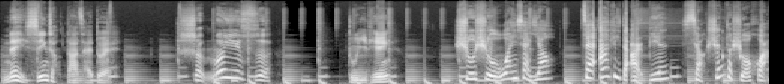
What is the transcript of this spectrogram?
内心长大才对。什么意思？注意听。叔叔弯下腰，在阿丽的耳边小声地说话。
